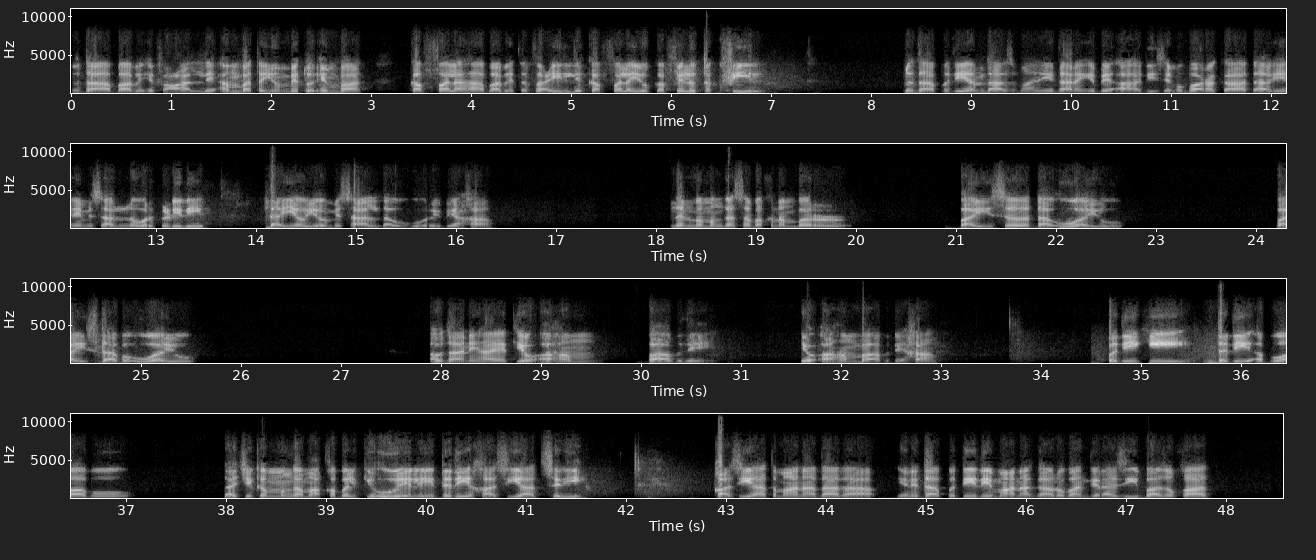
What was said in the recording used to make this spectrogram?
نو دا باب افعال دی انبت ينبت انبات کفلها باب تفعیل دی کفل یکفل تکفیل نو دا په دې انداز باندې دارنګ به احادیث مبارکه دا غینه مثالونه ورکړي دي دا یو یو مثال دا وګوره بیا ښا نن به موږ سبق نمبر 22 دا وایو 22 دا به وایو او دا نهایت یو اهم باب دی یو اهم باب دی ښا پدې کې د دې ابوابو دا چې کوم منګه ما قبل کې اوویلې د دې خاصیات سری خاصیات معنا دا دا یعنی دا پدې دې معناګانو باندې راځي بعض اوقات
